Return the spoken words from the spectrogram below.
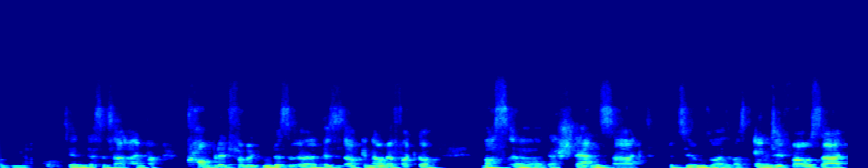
ähm, produziert. Und das ist halt einfach komplett verrückt. Und das, äh, das ist auch genau der Faktor, was äh, der Stern sagt, beziehungsweise was NTV sagt.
